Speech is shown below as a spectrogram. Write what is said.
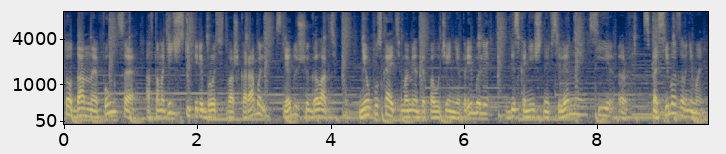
то данная функция автоматически перебросит ваш корабль в следующую галактику. Не упускайте моменты получения прибыли в бесконечной вселенной Sea Earth. Спасибо за внимание.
